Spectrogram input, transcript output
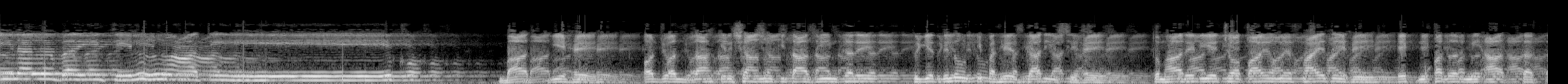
إلى البيت العتيق بات یہ ہے، اور جو اللہ کے نشانوں کی تعظیم کرے، تو یہ دلوں کی پرہیزگاری سے ہے۔ تمہارے لیے چوپایوں میں فائدے ہیں، ایک مقرر میعاد تک،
